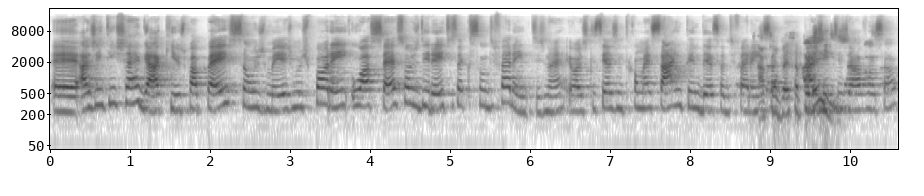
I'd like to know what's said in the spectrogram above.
é, a gente enxergar que os papéis são os mesmos, porém o acesso aos direitos é que são diferentes, né? Eu acho que se a gente começar a entender essa diferença, a, conversa a gente já avança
